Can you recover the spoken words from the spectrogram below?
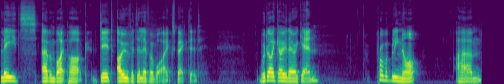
Leeds Urban Bike Park did over deliver what I expected. Would I go there again? Probably not. Um,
